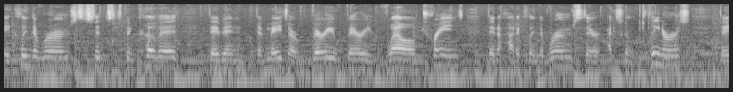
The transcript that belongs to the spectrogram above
they clean the rooms since it's been COVID. They've been the maids are very very well trained. They know how to clean the rooms. They're excellent cleaners. They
